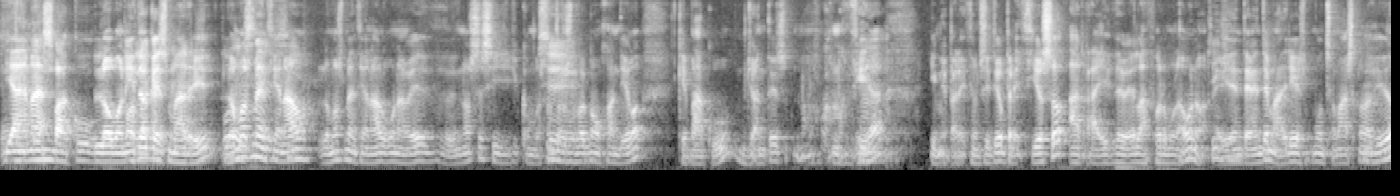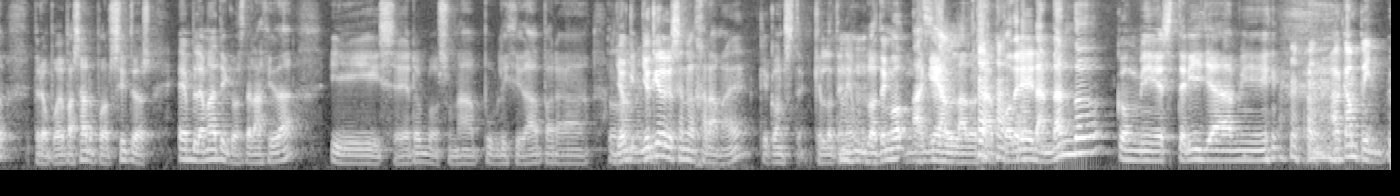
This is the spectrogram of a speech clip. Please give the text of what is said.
Y además, lo bonito que es Madrid, lo hemos mencionado, lo hemos mencionado alguna vez, no sé si con vosotros fue con Juan Diego, que Bakú, yo antes no lo conocía y me parece un sitio precioso a raíz de ver la Fórmula 1. Evidentemente Madrid es mucho más conocido, pero puede pasar por sitios emblemáticos de la ciudad y ser pues, una publicidad para... Yo, yo, quiero que sea en el Jarama, ¿eh? que conste, que lo, tenemos, lo tengo aquí al lado. O sea, podré ir andando con mi esterilla, mi... Al camping.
